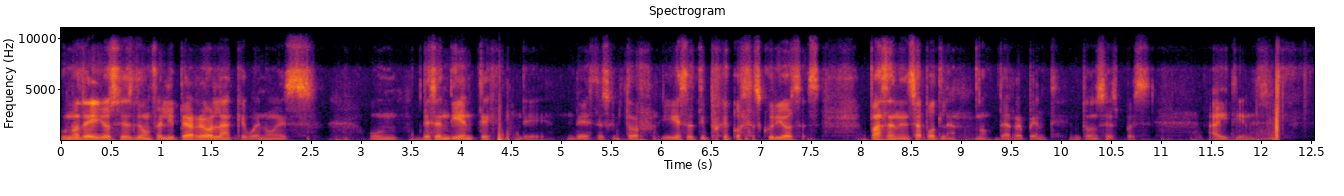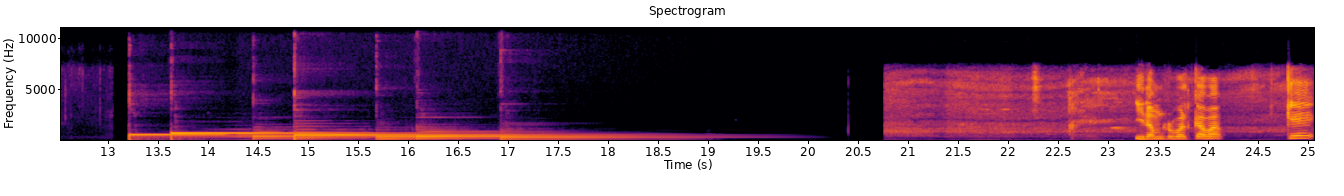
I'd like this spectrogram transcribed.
Uno de ellos es León Felipe Arreola, que bueno, es un descendiente de, de, este escritor. Y ese tipo de cosas curiosas pasan en Zapotlán, ¿no? De repente. Entonces, pues ahí tienes. Irán Rubalcaba, ¿qué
